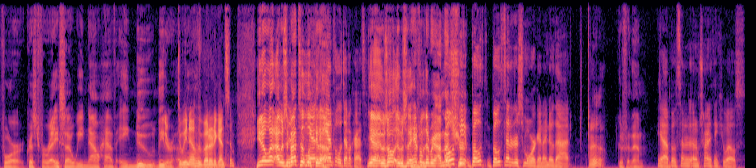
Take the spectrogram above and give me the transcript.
for Christopher Wray, so we now have a new leader. Do we know who voted against him? You know what? I was about to A look hand- it A up. handful of Democrats. Yeah, it was all. It was a handful of Democrats. I'm not both, sure. pe- both both senators from Oregon. I know that. Oh. Good for them. Yeah, both senators. And I'm trying to think who else.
